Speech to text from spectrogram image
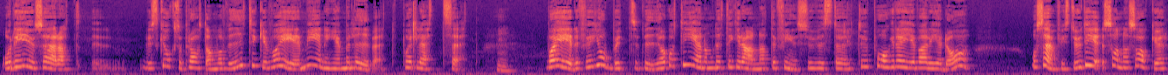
Och det är ju så här att eh, vi ska också prata om vad vi tycker, vad är meningen med livet på ett lätt sätt. Mm. Vad är det för jobbigt vi har gått igenom lite grann att det finns ju, vi stöter ju på grejer varje dag. Och sen finns det ju det, sådana saker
